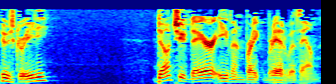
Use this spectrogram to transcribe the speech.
who's greedy, don't you dare even break bread with them.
